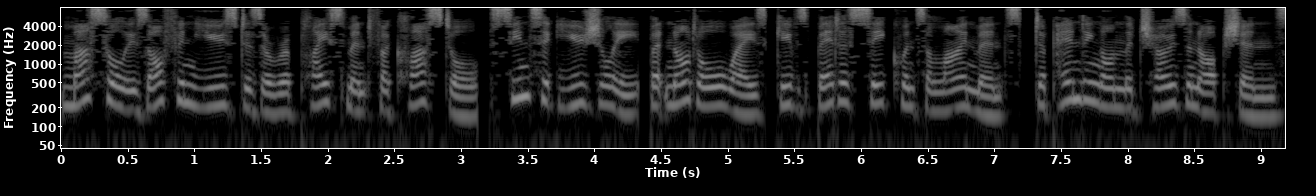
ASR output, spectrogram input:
Muscle is often used as a replacement for clustal, since it usually but not always gives better sequence alignments, depending on the chosen options.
